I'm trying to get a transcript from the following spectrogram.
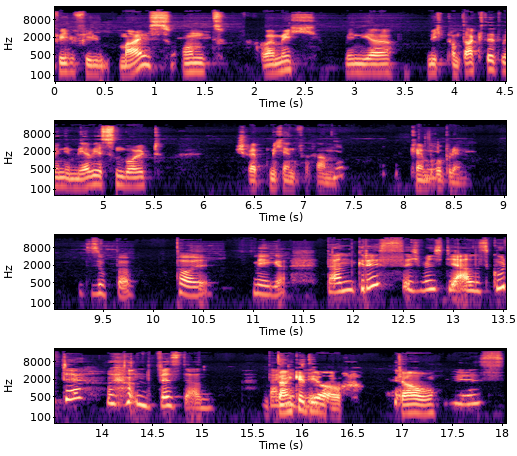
viel, vielmals. Und freue mich, wenn ihr mich kontaktet, wenn ihr mehr wissen wollt. Schreibt mich einfach an. Ja. Kein. Problem. Super, toll, mega. Dann Chris, ich wünsche dir alles Gute und bis dann. Danke, Danke dir. dir auch. Ciao. Tschüss.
